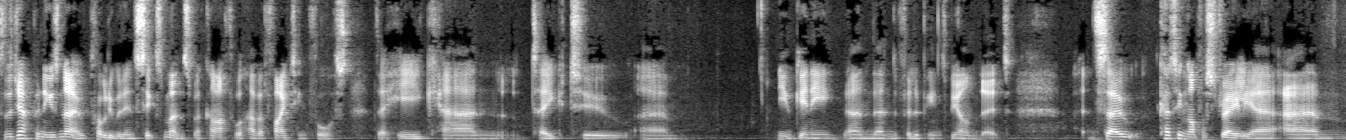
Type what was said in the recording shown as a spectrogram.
So the Japanese know probably within six months MacArthur will have a fighting force that he can take to um, New Guinea and then the Philippines beyond it. So cutting off Australia um,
